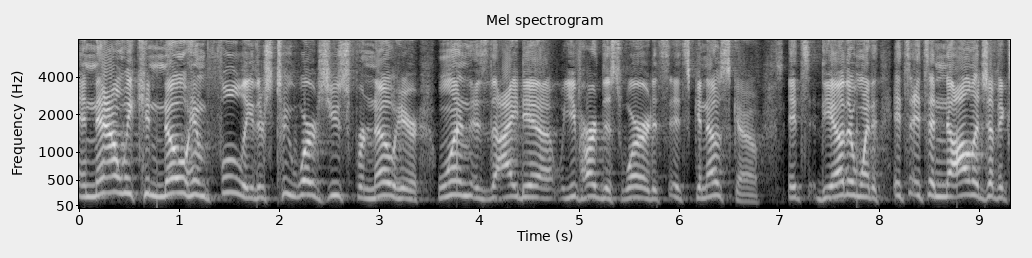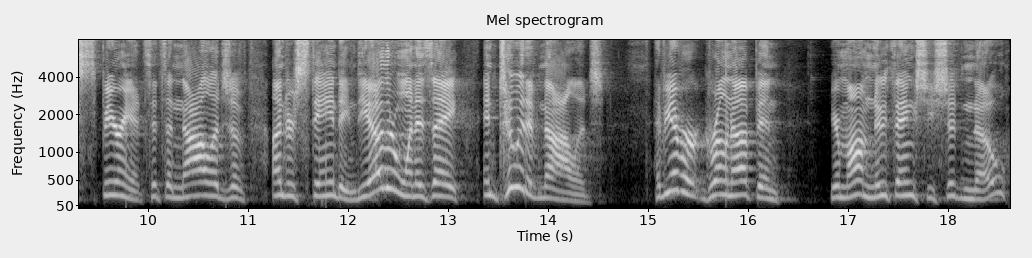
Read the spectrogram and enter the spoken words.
and now we can know him fully. There's two words used for know here. One is the idea, you've heard this word, it's, it's ginosko. It's the other one, it's, it's a knowledge of experience, it's a knowledge of understanding. The other one is a intuitive knowledge. Have you ever grown up and your mom knew things she shouldn't know?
